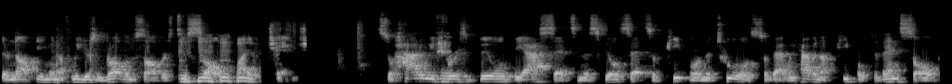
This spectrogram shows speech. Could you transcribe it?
there not being enough leaders and problem solvers to solve climate change so, how do we first build the assets and the skill sets of people and the tools so that we have enough people to then solve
